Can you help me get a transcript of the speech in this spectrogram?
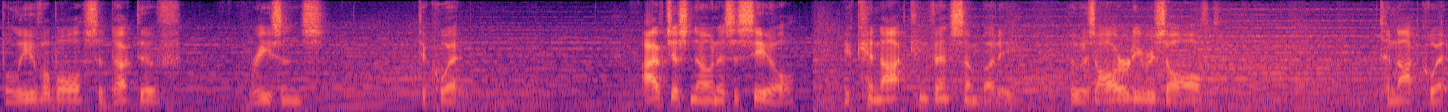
believable, seductive reasons to quit. I've just known as a SEAL, you cannot convince somebody who is already resolved to not quit.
